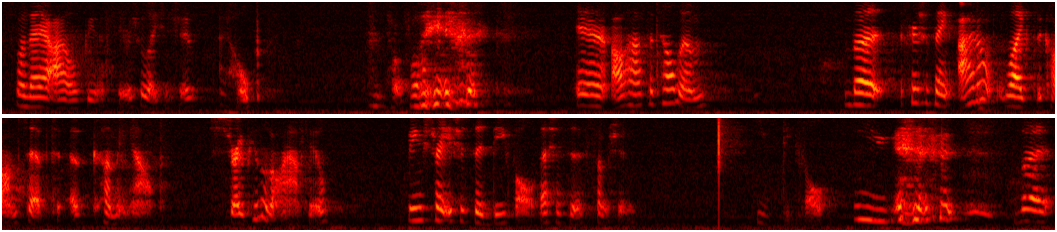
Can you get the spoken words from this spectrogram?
Because one day I will be in a serious relationship. I hope. Hopefully. and I'll have to tell them. But here's the thing I don't like the concept of coming out. straight people don't have to. Being straight is just the default. That's just an assumption. You default. You. but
